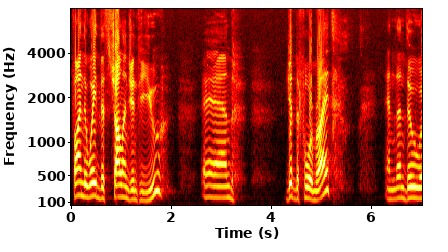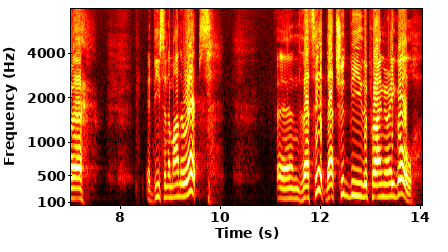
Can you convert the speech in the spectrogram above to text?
find the weight that's challenging to you and get the form right and then do uh, a decent amount of reps. And that's it. That should be the primary goal.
